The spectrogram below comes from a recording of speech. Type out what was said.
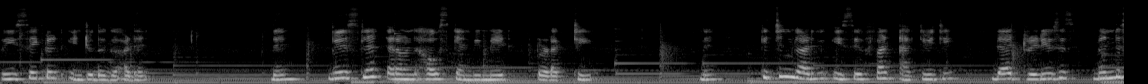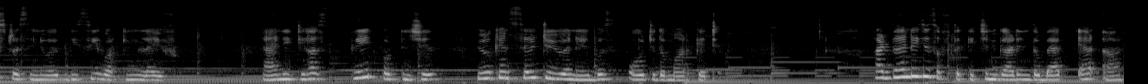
recycled into the garden. Then, wasteland around the house can be made productive. Then, kitchen gardening is a fun activity that reduces mental stress in your busy working life. And it has great potential you can sell to your neighbors or to the market. Advantages of the kitchen garden in the backyard are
